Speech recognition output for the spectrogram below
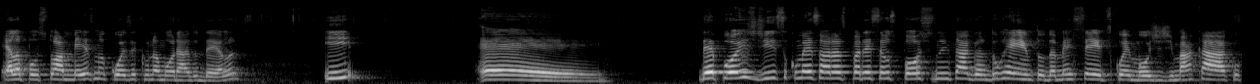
Ela postou a mesma coisa que o namorado dela. E é... depois disso começaram a aparecer os posts no Instagram do Hamilton, da Mercedes, com emojis de macaco,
